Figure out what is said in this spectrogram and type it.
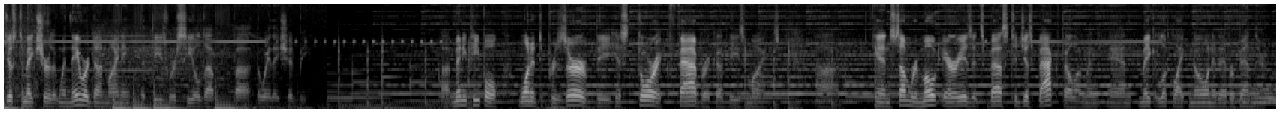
just to make sure that when they were done mining that these were sealed up uh, the way they should be. Uh, many people wanted to preserve the historic fabric of these mines. Uh, in some remote areas, it's best to just backfill them and, and make it look like no one had ever been there.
